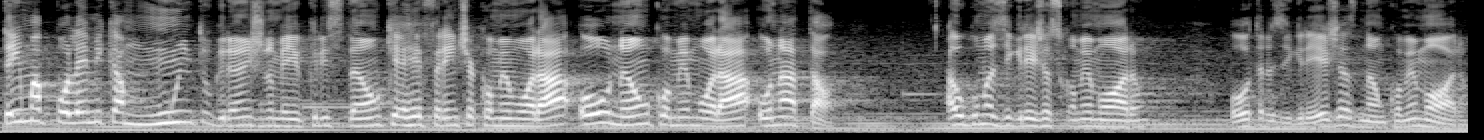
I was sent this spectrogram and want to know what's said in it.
Tem uma polêmica muito grande no meio cristão que é referente a comemorar ou não comemorar o Natal. Algumas igrejas comemoram, outras igrejas não comemoram.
